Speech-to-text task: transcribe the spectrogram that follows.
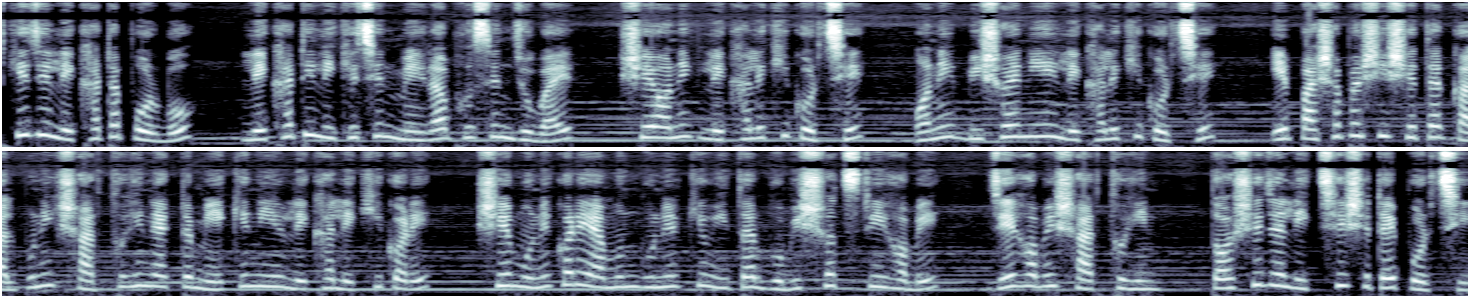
আজকে যে লেখাটা পড়ব, লেখাটি লিখেছেন মেহরাব হোসেন জুবাইর সে অনেক লেখালেখি করছে, অনেক বিষয় নিয়ে লেখালেখি করছে। এর পাশাপাশি সে তার কাল্পনিক স্বার্থহীন একটা মেয়েকে নিয়ে লেখালেখি করে। সে মনে করে এমন গুণের কেউই তার ভবিষ্যৎ স্ত্রী হবে, যে হবে স্বার্থহীন। তো সে যা লিখছে সেটাই পড়ছি।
